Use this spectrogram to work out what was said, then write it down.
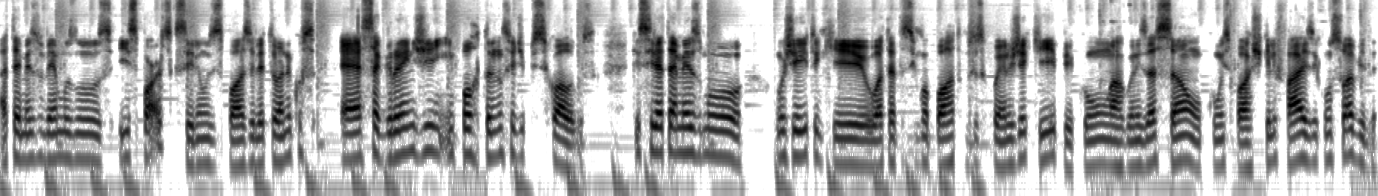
Até mesmo vemos nos esports, que seriam os esportes eletrônicos, essa grande importância de psicólogos, que seria até mesmo o jeito em que o atleta se comporta com seus companheiros de equipe, com a organização, com o esporte que ele faz e com sua vida.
